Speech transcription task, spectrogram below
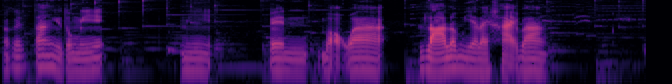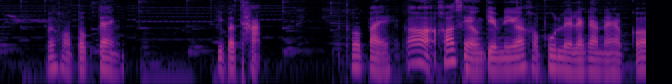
เราก็ตั้งอยู่ตรงนี้ นี่เป็นบอกว่า ร้านเรามีอะไรขายบ้าง เรื่องของตกแต่งจิปาถะทั่วไป ก็ข้อเสียของเกมนี้ก็ขอพูดเลยแล้วกันนะครับ ก็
